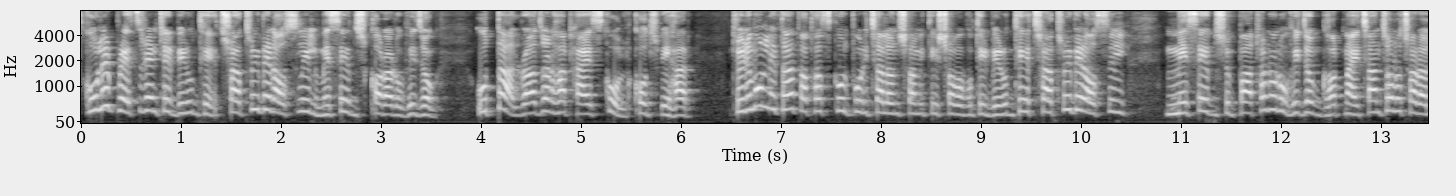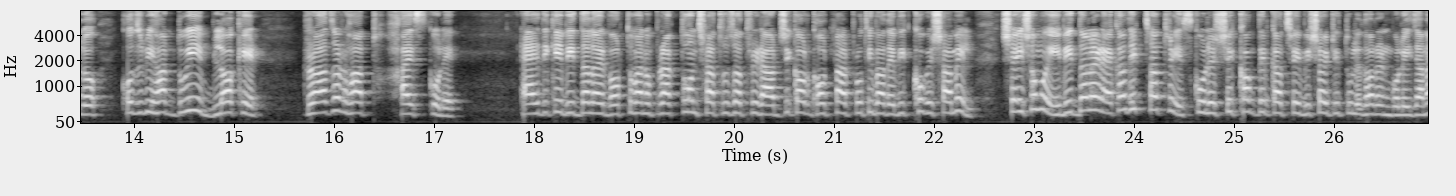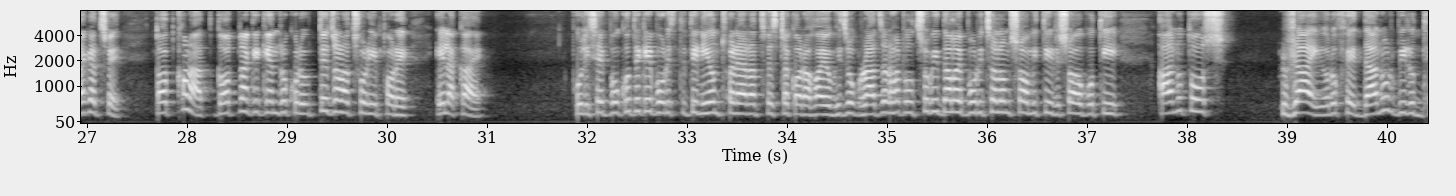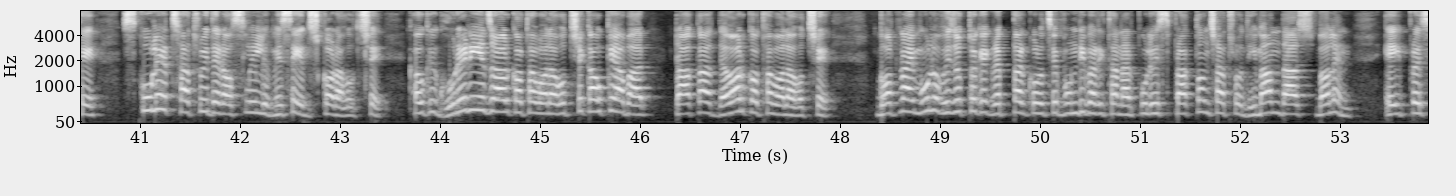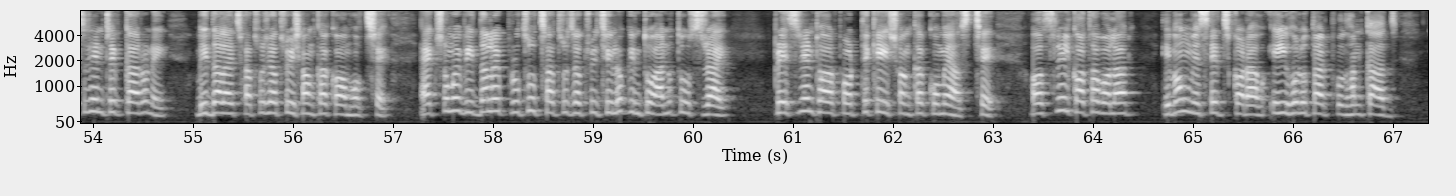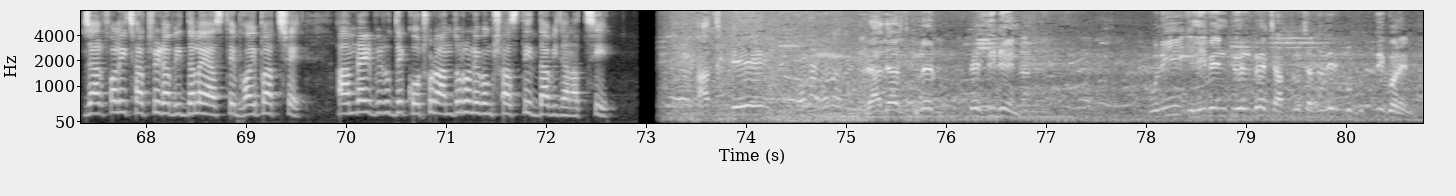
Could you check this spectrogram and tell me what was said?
স্কুলের প্রেসিডেন্টের বিরুদ্ধে ছাত্রীদের অশ্লীল মেসেজ করার অভিযোগ। উত্তাল রাজারহাট হাই স্কুল, কোচবিহার। তৃণমূল নেতা তথা স্কুল পরিচালন সমিতির সভাপতির বিরুদ্ধে ছাত্রীদের অশ্লীল মেসেজ পাঠানোর অভিযোগ ঘটনায় চাঞ্চল্য ছড়ালো কোচবিহার দুই ব্লকের রাজারহাট হাই স্কুলে। একদিকে বিদ্যালয়ের বর্তমান ও প্রাক্তন ছাত্রছাত্রীর আর্যিকর ঘটনার প্রতিবাদে বিক্ষোভে সামিল, সেই সময় বিদ্যালয়ের একাধিক ছাত্রী স্কুলের শিক্ষকদের কাছে বিষয়টি তুলে ধরেন বলেই জানা গেছে। তৎক্ষণাৎ ঘটনাকে কেন্দ্র করে উত্তেজনা ছড়িয়ে পড়ে এলাকায়। পুলিশের পক্ষ থেকে পরিস্থিতি নিয়ন্ত্রণে আনার চেষ্টা করা হয়। অভিযোগ, রাজারহাট উচ্চ বিদ্যালয় পরিচালন সমিতির সভাপতি আনুতোষ রায় ওরফে দানুর বিরুদ্ধে স্কুলের ছাত্রীদের অশ্লীল মেসেজ করা হচ্ছে। কাউকে ঘুরে নিয়ে যাওয়ার কথা বলা হচ্ছে, কাউকে আবার টাকা দেওয়ার কথা বলা হচ্ছে। ঘটনায় মূল অভিযুক্তকে গ্রেপ্তার করেছে বন্ডিবাড়ি থানার পুলিশ। প্রাক্তন ছাত্র ধীমান দাস বলেন, এই প্রেসিডেন্টের কারণে বিদ্যালয়ের ছাত্রছাত্রীর সংখ্যা কম হচ্ছে। একসময় বিদ্যালয়ে প্রচুর ছাত্রছাত্রী ছিল, কিন্তু আনুতোষ রায় প্রেসিডেন্ট হওয়ার পর থেকে এই সংখ্যা কমে আসছে। অশ্লীল কথা বলার এবং মেসেজ করা, এই হলো তার প্রধান কাজ, যার ফলে ছাত্রীরা বিদ্যালয়ে আসতে ভয় পাচ্ছে। আমরা এর বিরুদ্ধে কঠোর আন্দোলন এবং শাস্তির দাবি জানাচ্ছি। আজকে রাজা স্কুলের প্রেসিডেন্ট, উনি ইলেভেন টুয়েলভে ছাত্রছাত্রীদের কটূক্তি করেন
